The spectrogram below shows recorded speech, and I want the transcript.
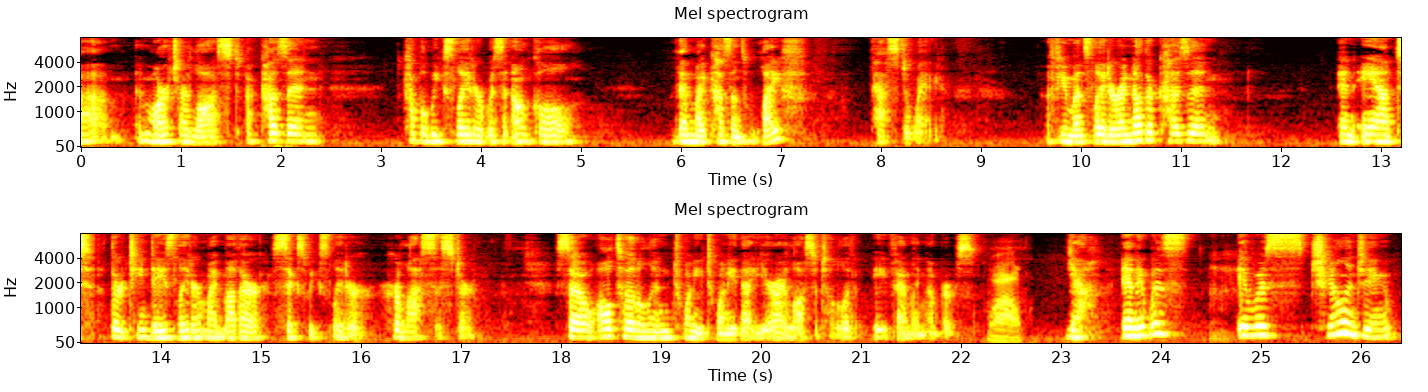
Um, in March, I lost a cousin. A couple weeks later, it was an uncle. Then my cousin's wife passed away. A few months later, another cousin, an aunt. 13 days later, my mother. Six weeks later, her last sister. So, all total in 2020, that year, I lost a total of eight family members. Wow. Yeah, and it was it was challenging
